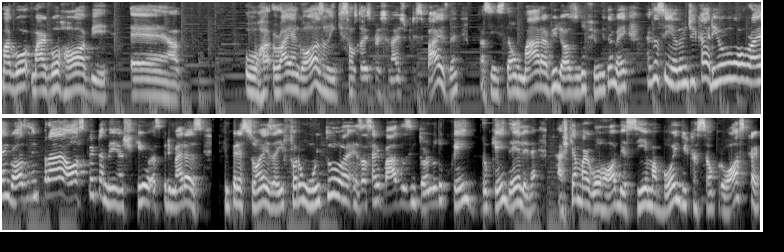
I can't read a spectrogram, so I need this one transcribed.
Margot, Margot Robbie, é, o Ryan Gosling, que são os dois personagens principais, né? Assim, estão maravilhosos no filme também. Mas assim, eu não indicaria o Ryan Gosling para Oscar também. Acho que as primeiras impressões aí foram muito exacerbadas em torno do quem do quem dele, né? Acho que a Margot Robbie assim é uma boa indicação para o Oscar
